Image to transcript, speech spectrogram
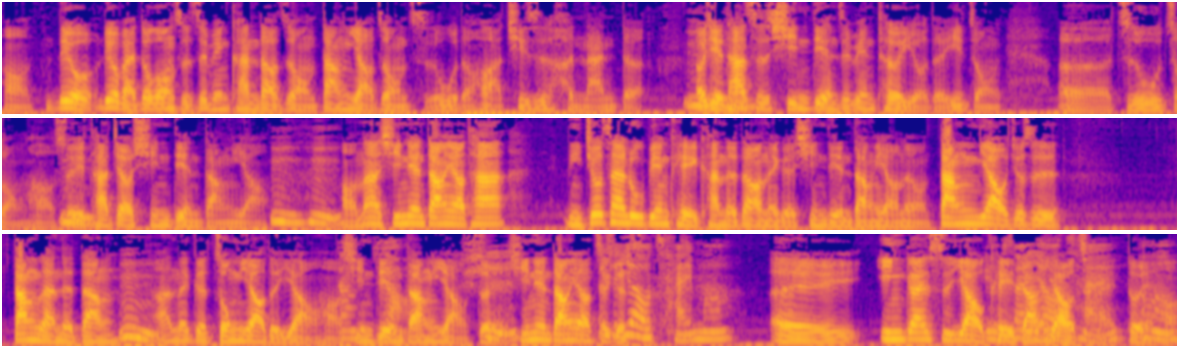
哦，六六百多公尺这边看到这种当药这种植物的话，其实很难得，嗯。而且它是新店这边特有的一种呃植物种哈、所以它叫新店当药。嗯哼，好、那新店当药它，你就在路边可以看得到那个新店当药那种当药就是。当然的当，嗯。啊，那个中药的药哈，当新店药当药，对，是新店当药这个药材吗？呃，应该是药可以当药材，也对哈、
